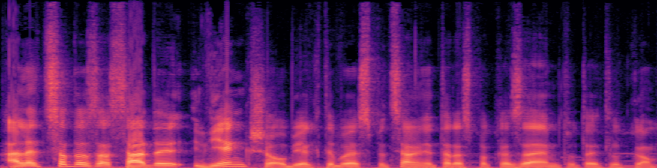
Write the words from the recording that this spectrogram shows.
ale co do zasady, większe obiekty, bo ja specjalnie teraz pokazałem tutaj tylko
